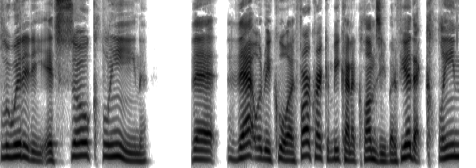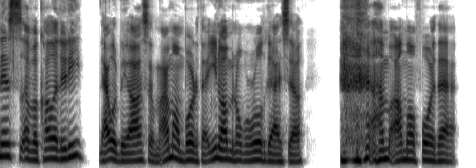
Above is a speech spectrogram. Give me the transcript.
fluidity. It's so clean that that would be cool. Like Far Cry can be kind of clumsy, but if you had that cleanness of a Call of Duty, that would be awesome. I'm on board with that. You know, I'm an open world guy, so I'm I'm all for that.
